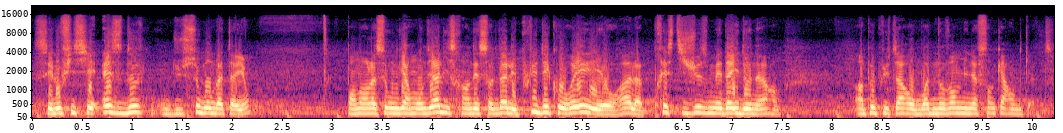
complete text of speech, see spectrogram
C'est l'officier S2 du second bataillon. Pendant la Seconde Guerre mondiale, il sera un des soldats les plus décorés et aura la prestigieuse médaille d'honneur un peu plus tard, au mois de novembre 1944.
